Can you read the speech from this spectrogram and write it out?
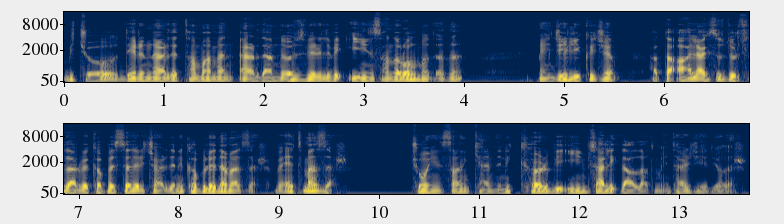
Birçoğu derinlerde tamamen erdemli, özverili ve iyi insanlar olmadığını, bencil yıkıcı, hatta ahlaksız dürtüler ve kapasiteler içerdiğini kabul edemezler ve etmezler. Çoğu insan kendini kör bir iyimserlikle aldatmayı tercih ediyorlar.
